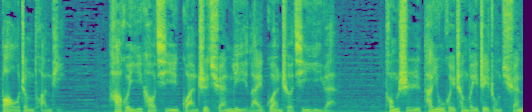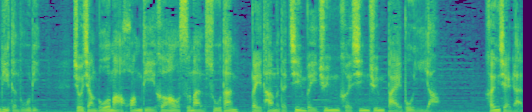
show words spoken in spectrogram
暴政团体。他会依靠其管制权力来贯彻其意愿，同时他又会成为这种权力的奴隶，就像罗马皇帝和奥斯曼苏丹被他们的禁卫军和新军摆布一样。很显然，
